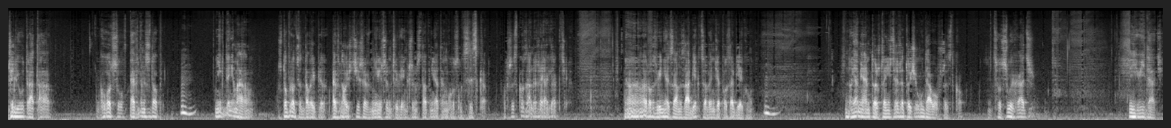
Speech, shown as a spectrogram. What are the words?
czyli utrata głosu w pewnym stopniu. Nigdy nie ma stuprocentowej pe- pewności, że w mniejszym czy większym stopniu ja ten głos odzyskam. To wszystko zależy jak, jak cię no, rozwinie sam zabieg, co będzie po zabiegu. No ja miałem to szczęście, że to się udało wszystko. Co słychać i widać.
